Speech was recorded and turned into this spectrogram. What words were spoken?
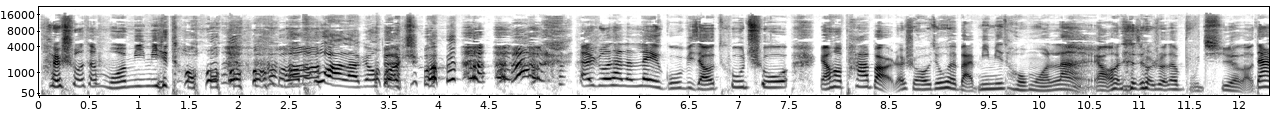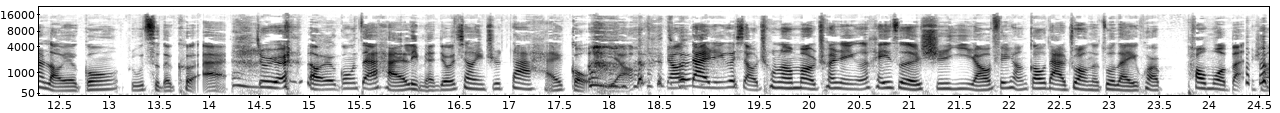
他说他磨咪咪头，磨破了，跟我说。他说他的肋骨比较突出，然后趴板儿的时候就会把咪咪头磨烂，然后他就说他不去了。但是老爷公如此的可爱，就是老爷公在海里面就像一只大海狗一样，然后戴着一个小冲浪帽，穿着一个黑色的湿衣，然后非常高大壮的坐在一块儿。泡沫板上，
